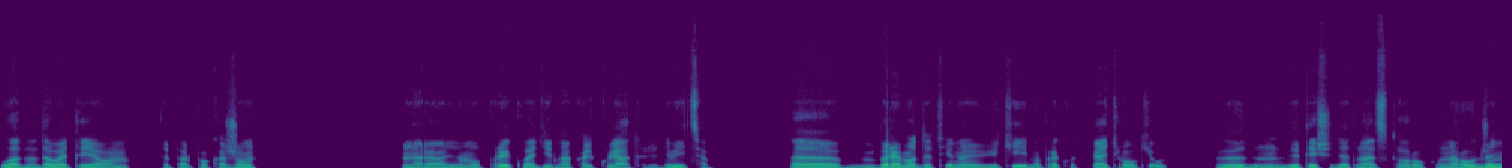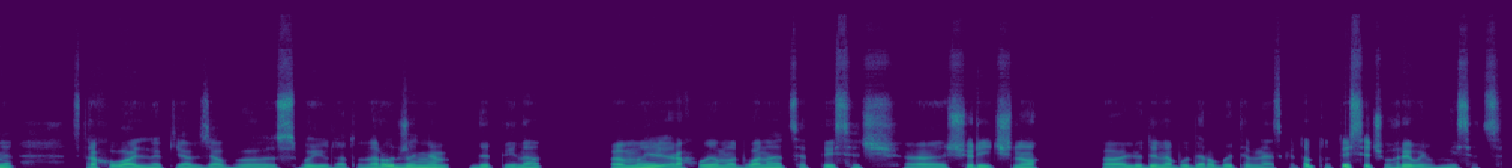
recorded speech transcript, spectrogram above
Ладно, давайте я вам тепер покажу на реальному прикладі на калькуляторі. Дивіться. Е, беремо дитину, в якій, наприклад, 5 років, е, 2019 року народження. Страхувальник я взяв е, свою дату народження, дитина. Е, Ми рахуємо 12 тисяч е, щорічно е, людина буде робити внески. Тобто тисячу гривень в місяць.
